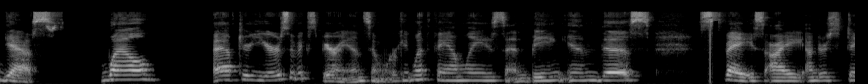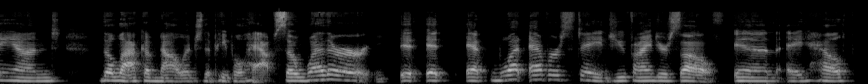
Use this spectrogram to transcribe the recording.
Yes. Well, after years of experience and working with families and being in this space, I understand the lack of knowledge that people have. So whether it, it at whatever stage you find yourself in a health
